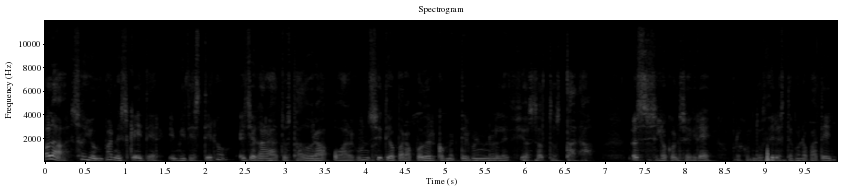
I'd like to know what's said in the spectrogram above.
Hola, soy un pan skater y mi destino es llegar a la tostadora o a algún sitio para poder convertirme en una deliciosa tostada. No sé si lo conseguiré, porque conducir este monopatín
